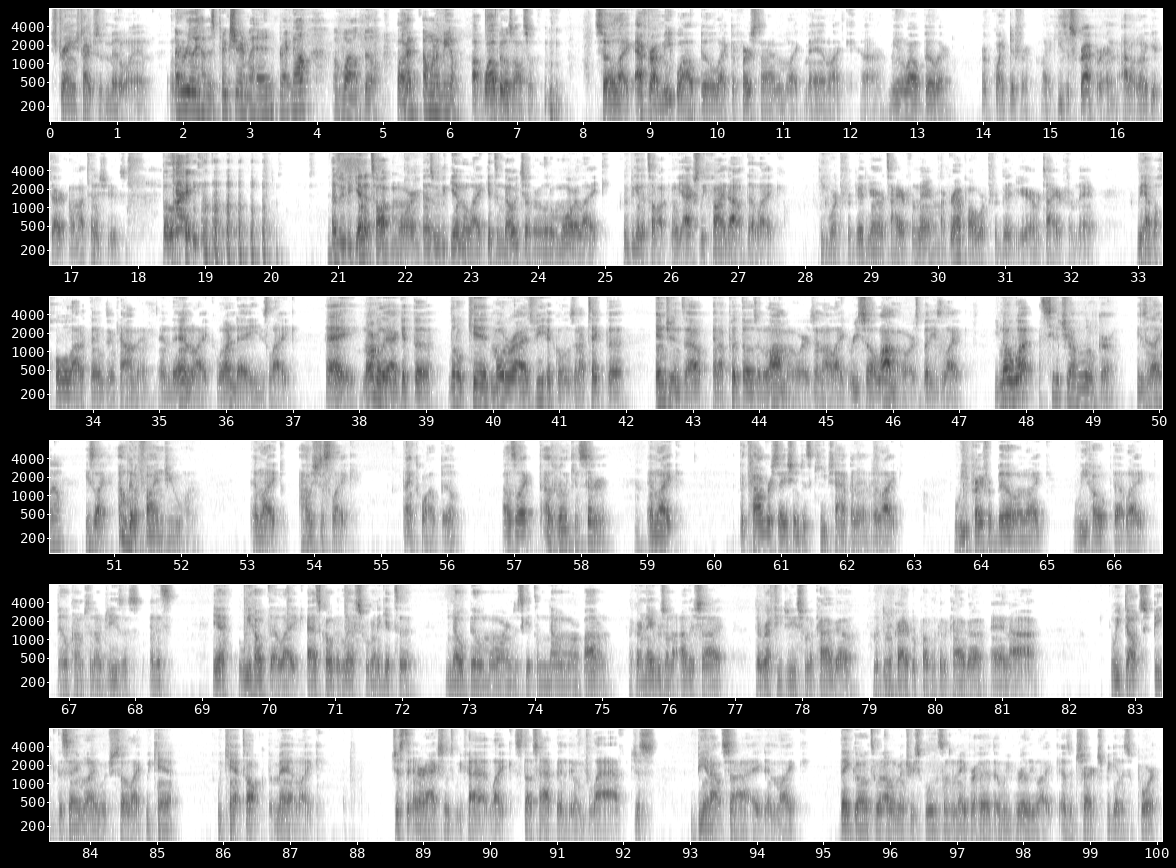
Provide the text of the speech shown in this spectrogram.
strange types of metal in. I really have this picture in my head right now of Wild Bill. Oh, yeah. I, I want to meet him. Uh, Wild Bill's awesome. so like after I meet Wild Bill like the first time, I'm like, man, like uh, me and Wild Bill are, are quite different. Like he's a scrapper, and I don't want to get dirt on my tennis shoes. But like as we begin to talk more, and as we begin to like get to know each other a little more, like we begin to talk, and we actually find out that like he worked for Goodyear and retired from there. My grandpa worked for Goodyear and retired from there. We have a whole lot of things in common. And then like one day he's like, "Hey, normally I get the little kid motorized vehicles and I take the engines out and I put those in lawnmowers and I like resell lawnmowers." But he's like, "You know what? I see that you have a little girl." He's Oh, like, wow. he's like, I'm gonna find you one. And like, I was just like, thanks, Wild Bill. I was like, that was really considerate. And like, the conversation just keeps happening. And like, we pray for Bill and like, we hope that like Bill comes to know Jesus. And it's, yeah, we hope that like, as COVID lifts, we're gonna get to know Bill more and just get to know more about him. Like, our neighbors on the other side, they're refugees from the Congo from the Democratic Republic of the Congo, and uh, we don't speak the same language, so like we can't we can't talk. But man, like just the interactions we've had, like stuff's happened and we've laughed, just being outside and like they go to an elementary school that's in the neighborhood that we've really like as a church begin to support.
